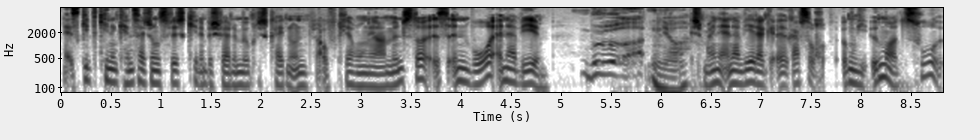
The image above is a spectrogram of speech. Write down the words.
Na, es gibt keine Kennzeichnungspflicht, keine Beschwerdemöglichkeiten und Aufklärung. Ja, Münster ist in wo? NRW. Ja. Ich meine, NRW, da gab es auch irgendwie immer zu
